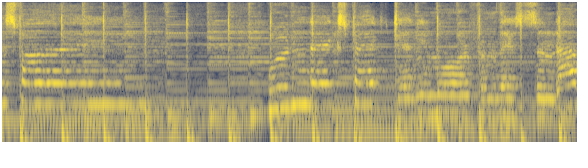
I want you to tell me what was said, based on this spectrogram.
Everything's fine. Wouldn't expect any more from this, and I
